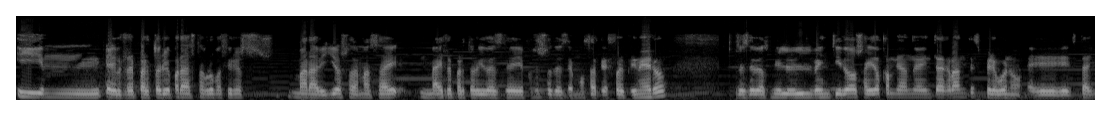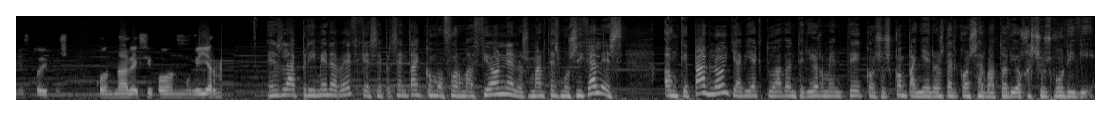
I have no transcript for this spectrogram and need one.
Y mm, el repertorio para esta agrupación es maravilloso. Además, hay, hay repertorio desde, pues eso, desde Mozart, que fue el primero, desde 2022 ha ido cambiando de integrantes, pero bueno, eh, este año estoy pues, con Alex y con Guillermo. Es la primera vez que se presentan como formación en los martes musicales, aunque Pablo ya había actuado anteriormente con sus compañeros del Conservatorio Jesús Guridi.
